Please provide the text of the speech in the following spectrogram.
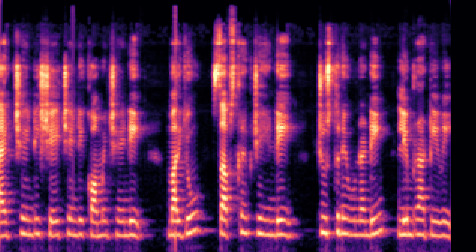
లైక్ చేయండి షేర్ చేయండి కామెంట్ చేయండి మరియు సబ్స్క్రైబ్ చేయండి. చూస్తూనే ఉండండి లిమ్రా టీవీ.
